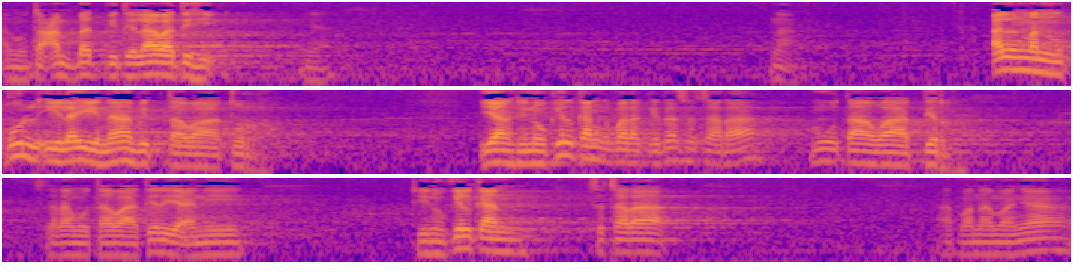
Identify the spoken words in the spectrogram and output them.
Al-muta'abbad bitilawatihi. Al-manqul ilaina bitawatur. Yang dinukilkan kepada kita secara mutawatir. Secara mutawatir yakni dinukilkan secara apa namanya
